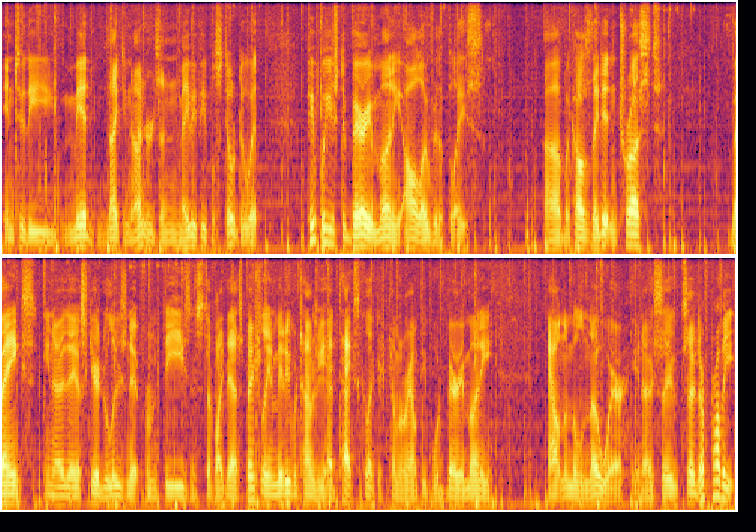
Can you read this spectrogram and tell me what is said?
into the mid 1900s, and maybe people still do it, people used to bury money all over the place uh, because they didn't trust banks. You know, they were scared of losing it from thieves and stuff like that. Especially in medieval times, you had tax collectors coming around, people would bury money out in the middle of nowhere. You know, so so they're probably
